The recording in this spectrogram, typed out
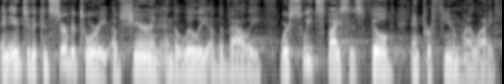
and into the conservatory of Sharon and the lily of the valley, where sweet spices filled and perfumed my life.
